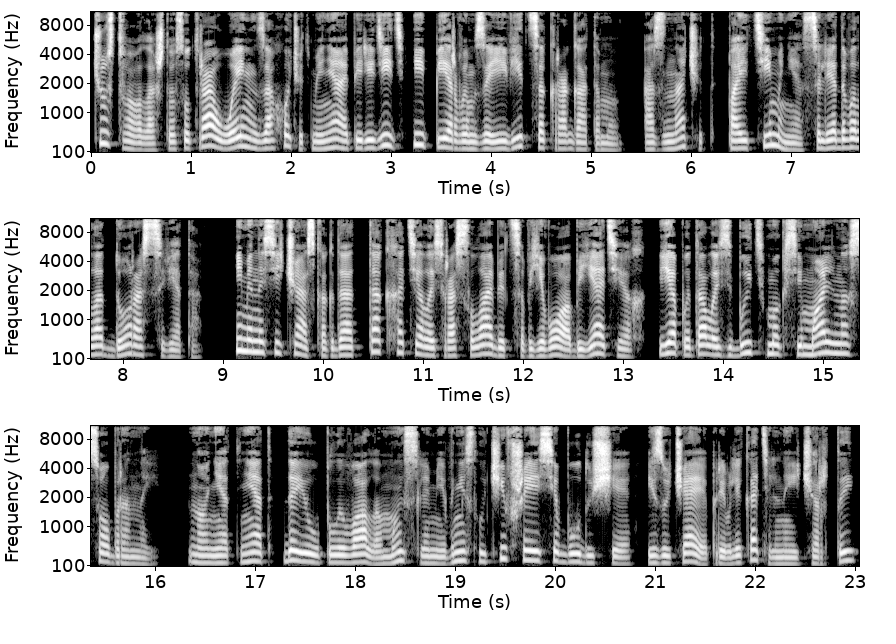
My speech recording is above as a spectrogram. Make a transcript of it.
Чувствовала, что с утра Уэйн захочет меня опередить и первым заявиться к рогатому. А значит, пойти мне следовало до рассвета. Именно сейчас, когда так хотелось расслабиться в его объятиях, я пыталась быть максимально собранной. Но нет-нет, да и уплывала мыслями в неслучившееся будущее, изучая привлекательные черты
